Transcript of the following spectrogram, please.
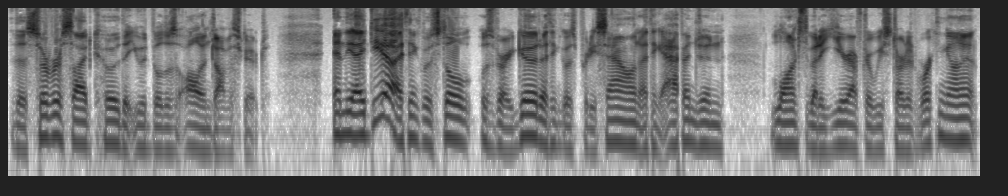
the server side code that you would build is all in JavaScript. And the idea I think was still was very good. I think it was pretty sound. I think App Engine launched about a year after we started working on it.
